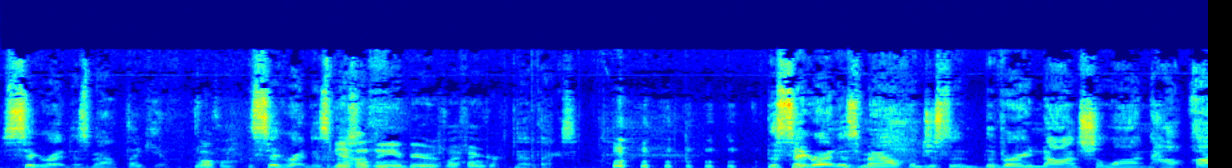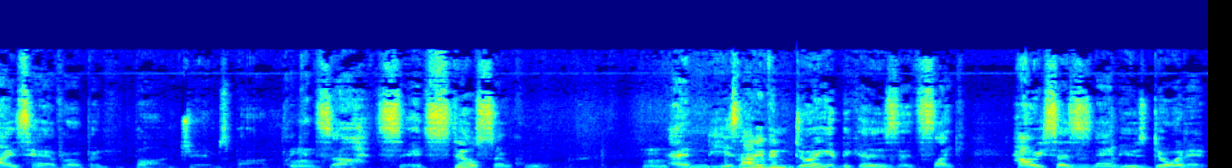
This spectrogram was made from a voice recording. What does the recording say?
cigarette in his mouth. Thank you. Welcome. The cigarette in his mouth, Yeah, something in your beard is my finger. No thanks. the cigarette in his mouth and just the, the very nonchalant how eyes half open. Bond, James Bond. Like Mm-hmm. it's, uh, it's it's still so cool. And he's not even doing it because it's like how he says his name. He was doing it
